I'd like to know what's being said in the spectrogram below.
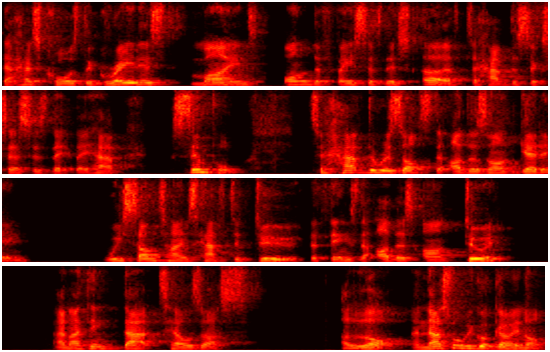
that has caused the greatest minds on the face of this earth to have the successes that they have. Simple. To have the results that others aren't getting, we sometimes have to do the things that others aren't doing. And I think that tells us a lot. And that's what we got going on.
